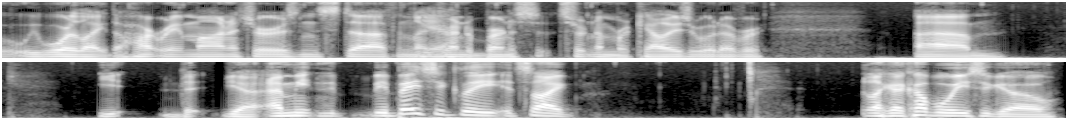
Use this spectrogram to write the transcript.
we wore like the heart rate monitors and stuff, and like Yeah. trying to burn a certain number of calories or whatever. Um, yeah, I mean, it basically, it's like like a couple weeks ago.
